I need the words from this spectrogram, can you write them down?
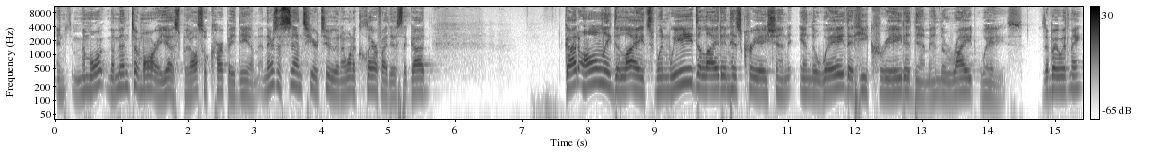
And memento mori, yes, but also carpe diem. And there's a sense here too, and I want to clarify this that God God only delights when we delight in his creation in the way that he created them in the right ways. Is everybody with me?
